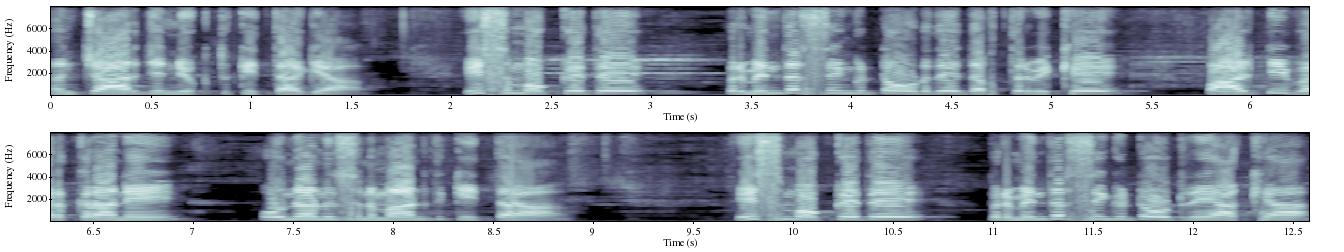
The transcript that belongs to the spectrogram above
ਇੰਚਾਰਜ ਨਿਯੁਕਤ ਕੀਤਾ ਗਿਆ। ਇਸ ਮੌਕੇ ਤੇ ਪਰਮਿੰਦਰ ਸਿੰਘ ਢੋਟ ਦੇ ਦਫ਼ਤਰ ਵਿਖੇ ਪਾਰਟੀ ਵਰਕਰਾਂ ਨੇ ਉਹਨਾਂ ਨੂੰ ਸਨਮਾਨਿਤ ਕੀਤਾ। ਇਸ ਮੌਕੇ ਤੇ ਪਰਮਿੰਦਰ ਸਿੰਘ ਢੋਟ ਨੇ ਆਖਿਆ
